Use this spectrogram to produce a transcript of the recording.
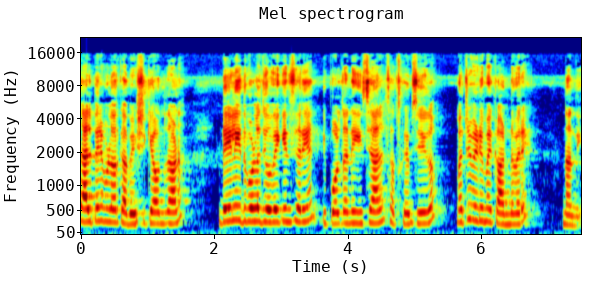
താല്പര്യമുള്ളവർക്ക് അപേക്ഷിക്കാവുന്നതാണ്. ഡെയിലി ഇതുപോലുള്ള ജോബ് വേക്കൻസി അറിയാൻ ഇപ്പോൾ തന്നെ ഈ ചാനൽ സബ്സ്ക്രൈബ് ചെയ്യുക. മറ്റൊരു വീഡിയോയുമായി കാണുന്നവരെ നന്ദി.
